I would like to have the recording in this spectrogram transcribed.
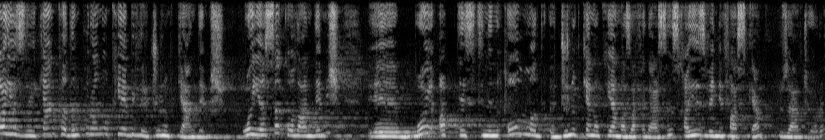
hayızlıyken kadın Kur'an okuyabilir cünüpken demiş. O yasak olan demiş e, boy abdestinin olmadı, cünüpken okuyamaz affedersiniz. Hayız ve nifasken düzeltiyorum.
